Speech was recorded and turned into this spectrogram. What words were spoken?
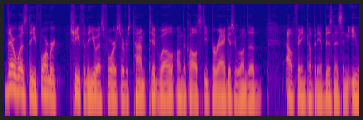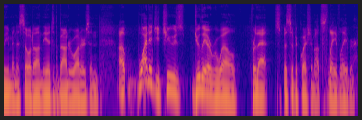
There was the former chief of the U.S. Forest Service, Tom Tidwell, on the call. Steve Piragis, who owns a outfitting company, a business in Ely, Minnesota, on the edge of the Boundary Waters. And uh, why did you choose Julia Ruel for that specific question about slave labor?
